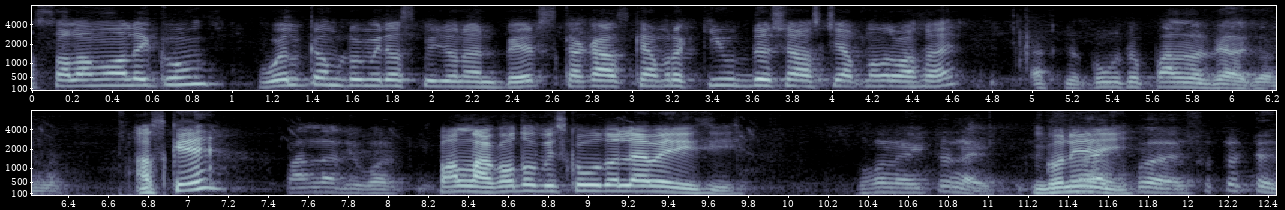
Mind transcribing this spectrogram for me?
আসসালামু আলাইকুম। Welcome to Miraj pigeon and pets কাকা আজকে আমরা কি উদ্দেশ্যে আসছি আপনাদের বাসায়? আজকে কবুতর পাল্লা দেওয়ার জন্য। আজকে? পাল্লা কত পিস কবুতর লেবে দিয়েছি ওখানে তো নাই। গনি নাই? সত্তরটাই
